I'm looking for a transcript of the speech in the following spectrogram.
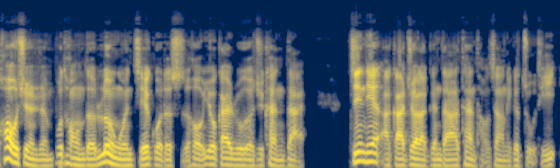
候选人不同的论文结果的时候，又该如何去看待？今天阿嘎就来跟大家探讨这样的一个主题。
